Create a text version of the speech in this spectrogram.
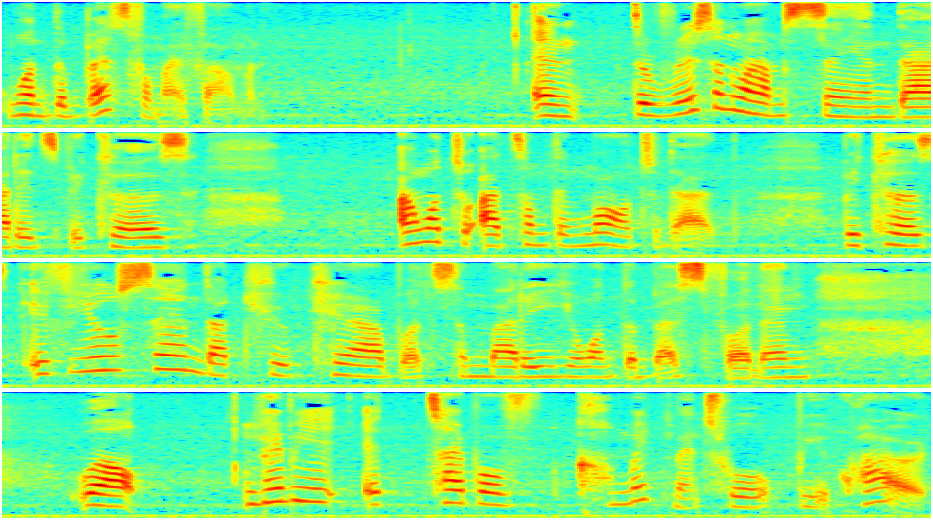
want the best for my family. And the reason why I'm saying that is because I want to add something more to that. Because if you're saying that you care about somebody, you want the best for them, well, maybe a type of commitment will be required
